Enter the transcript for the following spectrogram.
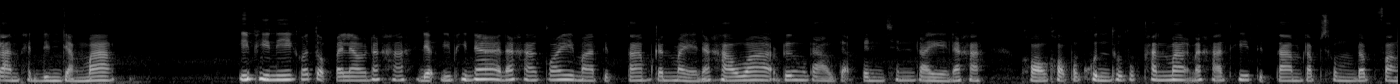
การแผ่นดินอย่างมาก EP นี้ก็จบไปแล้วนะคะ เดี๋ยว EP หน้านะคะ ก็มาติดตามกันใหม่นะคะว่าเรื่องราวจะเป็นเช่นไรนะคะ ขอขอบพระคุณทุกๆท่านมากนะคะ ที่ติดตามรับชมรับฟัง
